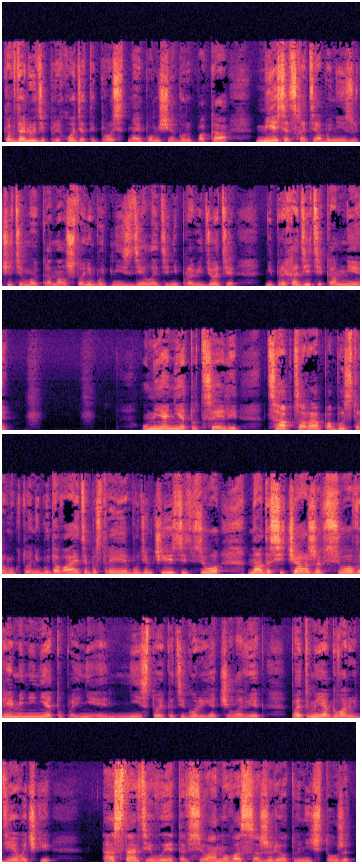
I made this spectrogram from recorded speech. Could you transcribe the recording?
Когда люди приходят и просят моей помощи, я говорю, пока месяц хотя бы не изучите мой канал, что-нибудь не сделаете, не проведете, не приходите ко мне. У меня нету цели цап-царап по-быстрому кто-нибудь, давайте быстрее будем чистить все, надо сейчас же все, времени нету. Не, не из той категории я человек. Поэтому я говорю, девочки, оставьте вы это все, оно вас сожрет, уничтожит.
